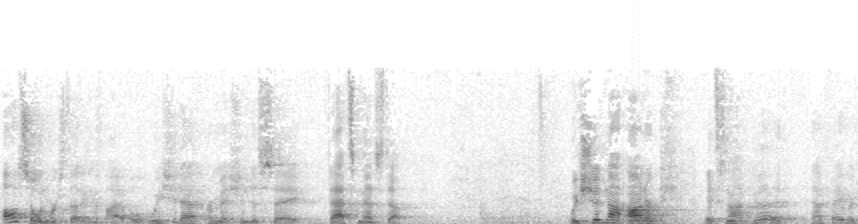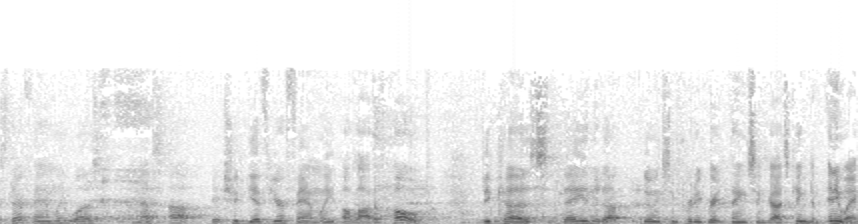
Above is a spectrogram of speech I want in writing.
Also, when we're studying the Bible, we should have permission to say, that's messed up. We should not honor, it's not good to have favorites. Their family was messed up. It should give your family a lot of hope because they ended up doing some pretty great things in God's kingdom. Anyway,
